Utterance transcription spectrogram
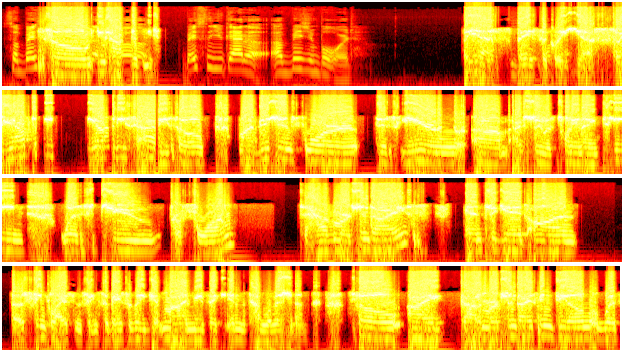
So basically, so you have to be basically you got a, a vision board. Yes, basically yes. So you have to be you have to be savvy. So my vision for this year, um, actually was 2019, was to perform, to have merchandise, and to get on uh, sync licensing, so basically get my music in the television. So I got a merchandising deal with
